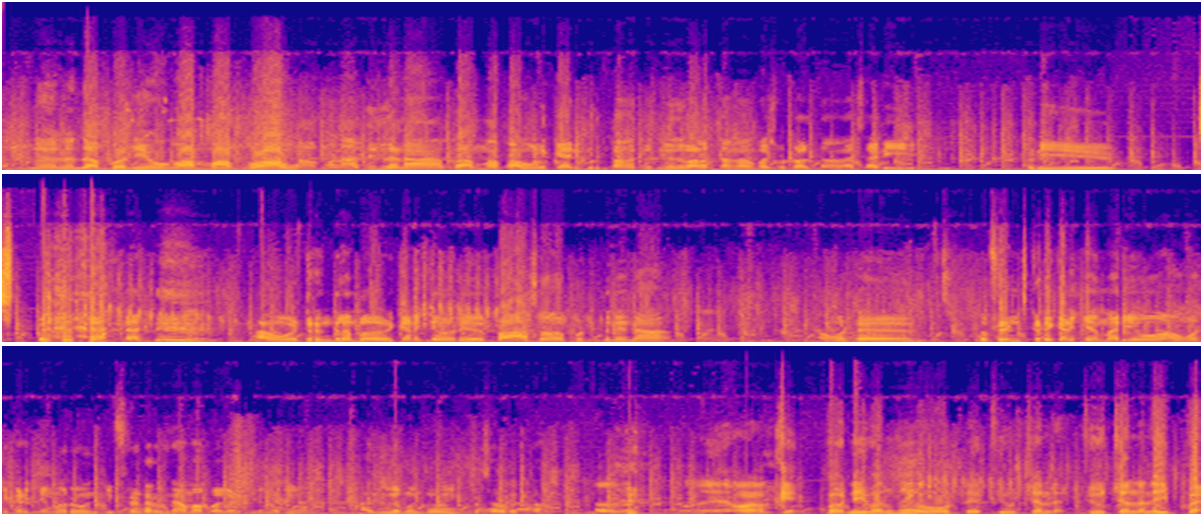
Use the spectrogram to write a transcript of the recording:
அதுல இருந்து அப்ப நீ உங்க அம்மா அப்பா அவங்க- அம்மா அப்பா அது இல்லைண்ணா. அப்ப அம்மா அப்பா அவங்களும் கேரி கொடுப்பாங்க. தெரிஞ்சது வளர்த்தாங்க கஷ்டப்பட்டு வளர்த்தாங்க. சரி. அப்படி அவங்ககிட்ட இருந்து நம்ம கிடைக்க ஒரு பாசம் அப்படின்னா அவங்ககிட்ட இப்போ ஃப்ரெண்ட்ஸ் கிட்ட கிடைக்கிற மாதிரியும் அவங்ககிட்ட கிடைக்கிற மாதிரி கொஞ்சம் டிஃப்ரெண்டாக இருக்கும். அம்மா அப்பா கிடைக்கிற மாதிரியும். அதுல கொஞ்சம் இம்ப்ரெஸ் ஆகுறது தான். ஓகே இப்போ நீ வந்து ஓட்டு ஃபியூச்சர்ல ஃபியூச்சர்ல இப்ப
